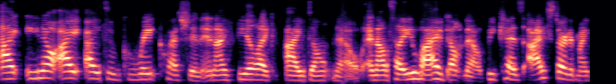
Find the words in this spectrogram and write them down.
I, you know, I, I, it's a great question. And I feel like I don't know. And I'll tell you why I don't know because I started my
